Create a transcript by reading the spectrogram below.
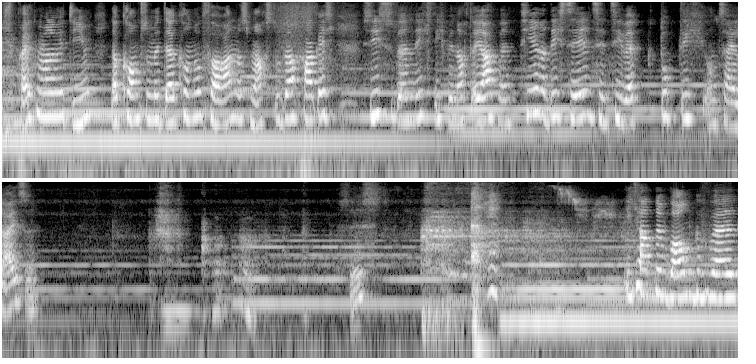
Sprech mal mit ihm. Da kommst du mit der Kanu voran. Was machst du da? frage ich. Siehst du denn nicht? Ich bin auf der Jagd. Wenn Tiere dich sehen, sind sie weg duck dich und sei leise. Was ist? Ich habe den Baum gefällt.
